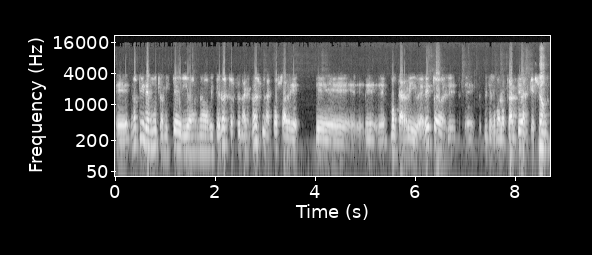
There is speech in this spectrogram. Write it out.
eh, no tiene mucho misterio, no, ¿viste? no, esto es una, no es una cosa de, de, Boca River, esto, eh, eh, ¿viste? como lo plantean, que son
